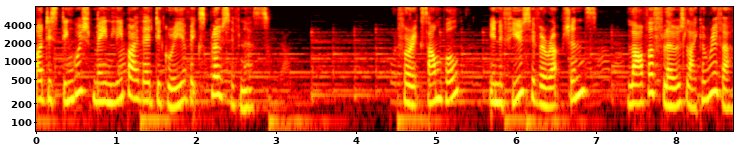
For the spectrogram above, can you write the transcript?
are distinguished mainly by their degree of explosiveness. For example, in effusive eruptions, lava flows like a river.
